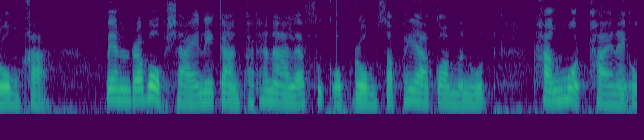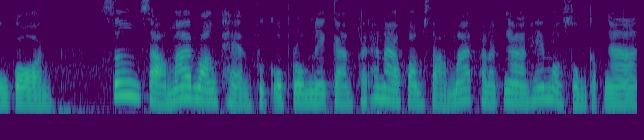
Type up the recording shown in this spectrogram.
รมค่ะ เป็นระบบใช้ในการพัฒนาและฝึกอบรมทรัพยากรมนุษย์ ทั้งหมดภายในองค์กร ซึ่งสามารถวางแผนฝึกอบรมในการพัฒนาความสามารถพนักงานให้เหมาะสมกับงาน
